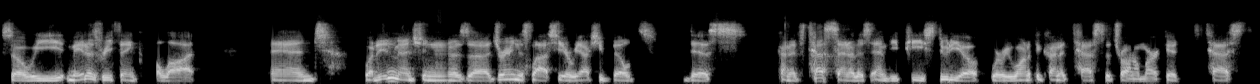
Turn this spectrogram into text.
So we made us rethink a lot. And what I didn't mention was uh, during this last year, we actually built this kind of test center, this MVP studio, where we wanted to kind of test the Toronto market, test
